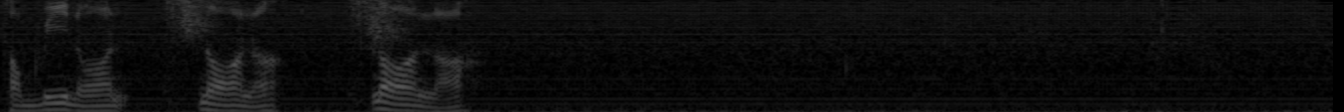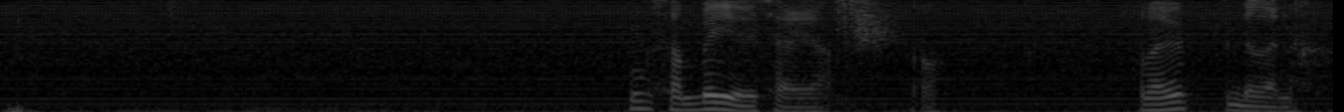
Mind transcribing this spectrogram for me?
ซอมบี้นอน นอนเหรอ นอนเหรอซอมบี้อยู่เฉยๆอะอ๋อทำไมไม่เดินอะ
